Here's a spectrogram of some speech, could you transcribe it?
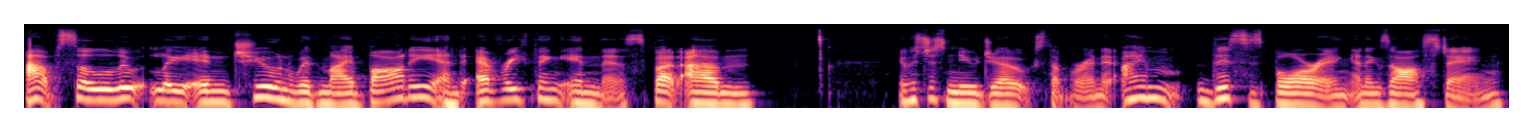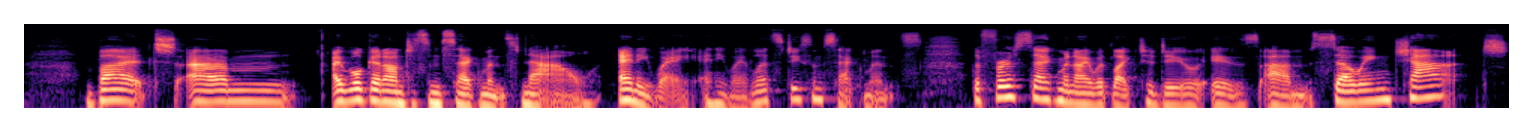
absolutely in tune with my body and everything in this. But um it was just new jokes that were in it. I'm this is boring and exhausting. But um I will get onto some segments now. Anyway, anyway, let's do some segments. The first segment I would like to do is um, sewing chat.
